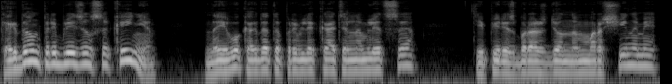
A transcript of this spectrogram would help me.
Когда он приблизился к Ине, на его когда-то привлекательном лице, теперь изборожденном морщинами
